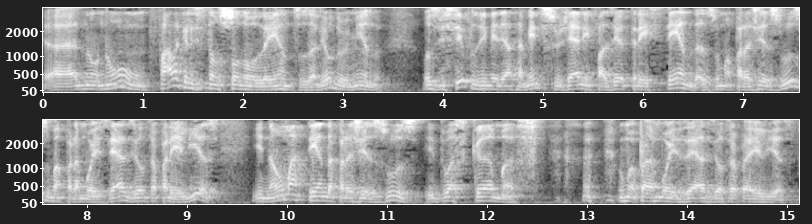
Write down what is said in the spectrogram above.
Uh, não, não fala que eles estão sonolentos ali ou dormindo. Os discípulos imediatamente sugerem fazer três tendas, uma para Jesus, uma para Moisés e outra para Elias, e não uma tenda para Jesus e duas camas, uma para Moisés e outra para Elias.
